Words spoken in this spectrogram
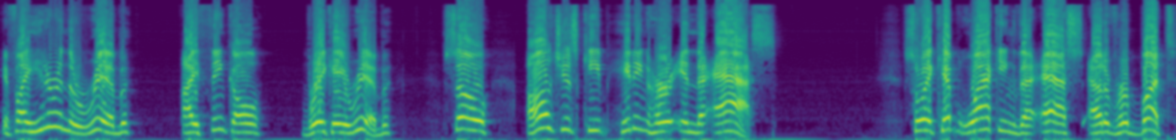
If I hit her in the rib, I think I'll break a rib. So I'll just keep hitting her in the ass. So I kept whacking the ass out of her butt.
